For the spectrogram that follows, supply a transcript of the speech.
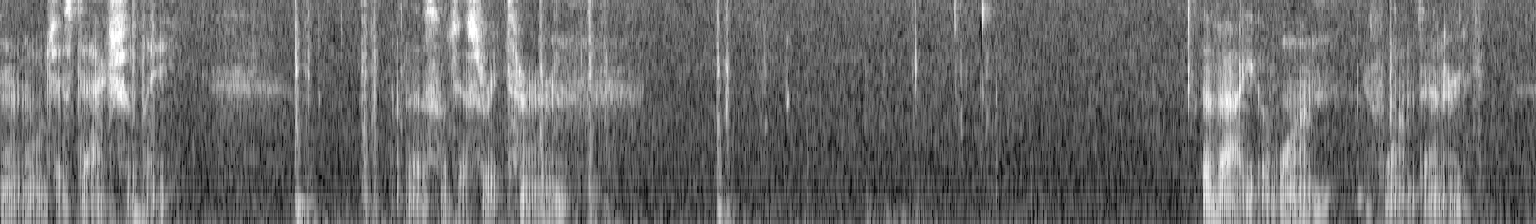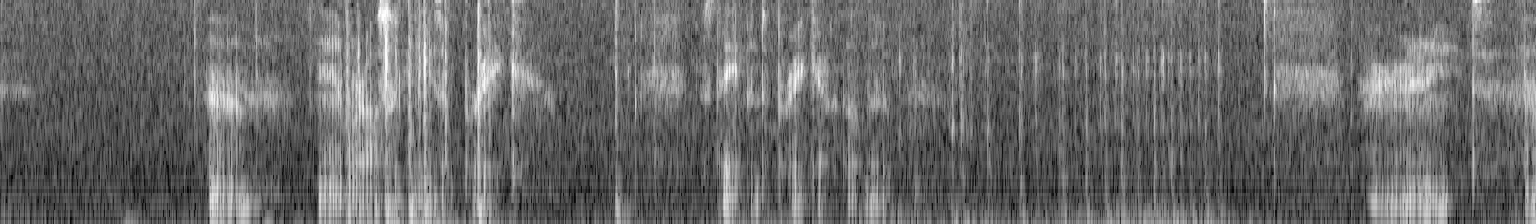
and we'll just actually this will just return the value of 1 if 1's entered. Um, and we're also going to use a break statement to break out of the loop. Alright. Uh,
